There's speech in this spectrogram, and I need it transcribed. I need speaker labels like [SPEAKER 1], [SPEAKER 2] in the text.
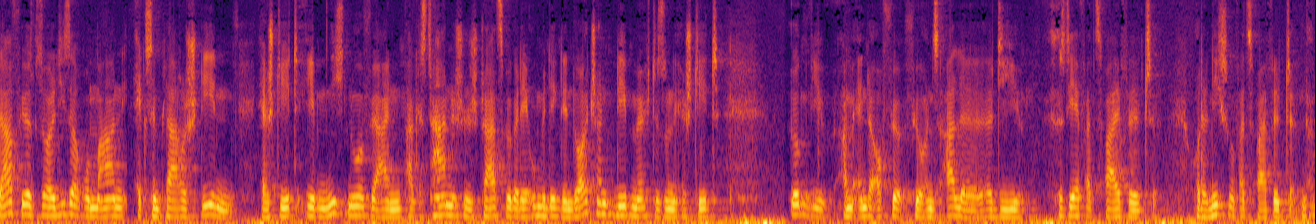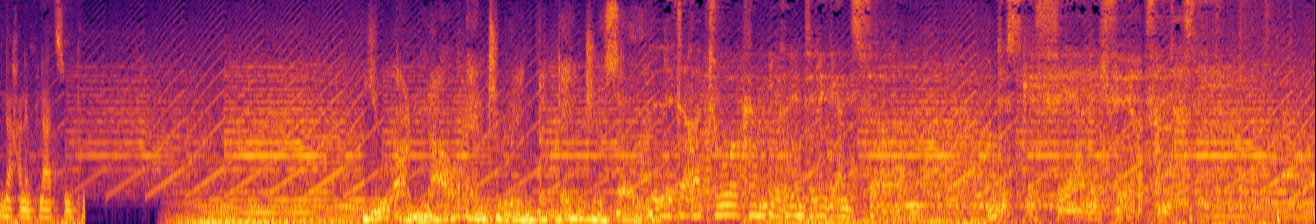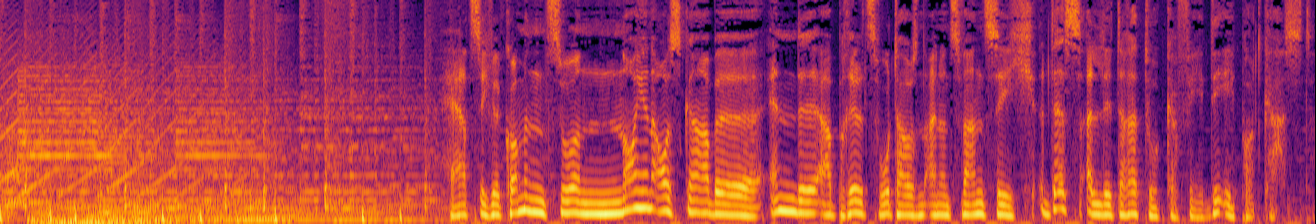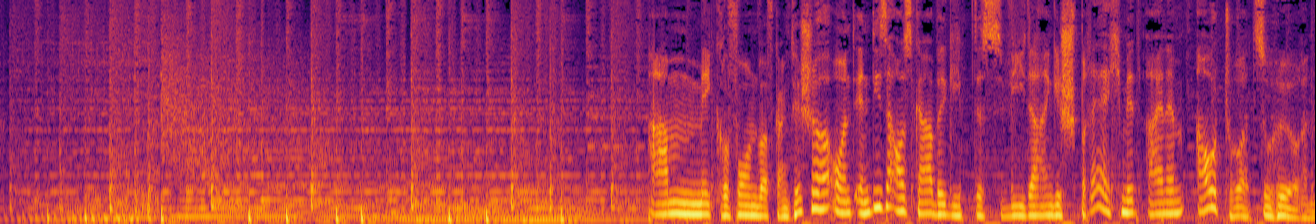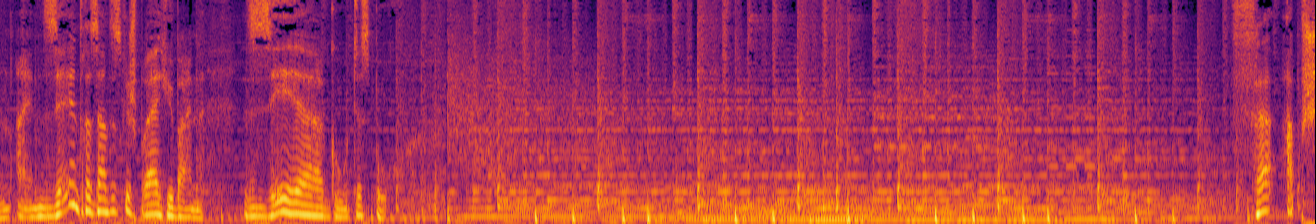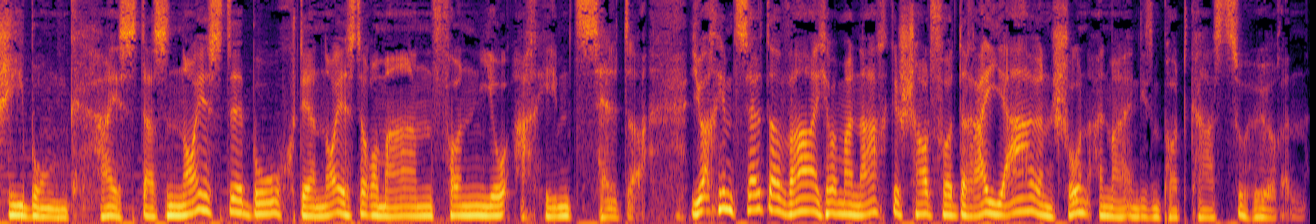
[SPEAKER 1] Dafür soll dieser Roman exemplarisch stehen. Er steht eben nicht nur für einen pakistanischen Staatsbürger, der unbedingt in Deutschland leben möchte, sondern er steht irgendwie am Ende auch für, für uns alle, die sehr verzweifelt oder nicht so verzweifelt nach einem Platz suchen.
[SPEAKER 2] Literatur kann ihre Intelligenz fördern und ist gefährlich für ihre Fantasie.
[SPEAKER 3] Herzlich willkommen zur neuen Ausgabe Ende April 2021 des Literaturcafé.de Podcast. Am Mikrofon Wolfgang Tischer und in dieser Ausgabe gibt es wieder ein Gespräch mit einem Autor zu hören. Ein sehr interessantes Gespräch über ein sehr gutes Buch. Verabschiebung heißt das neueste Buch, der neueste Roman von Joachim Zelter. Joachim Zelter war, ich habe mal nachgeschaut, vor drei Jahren schon einmal in diesem Podcast zu hören.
